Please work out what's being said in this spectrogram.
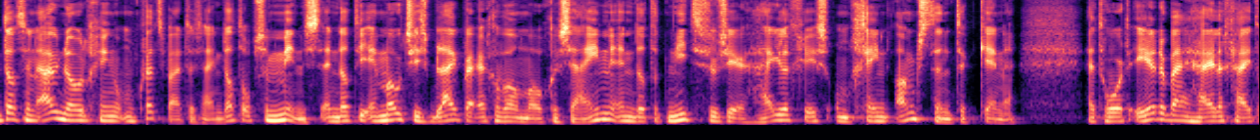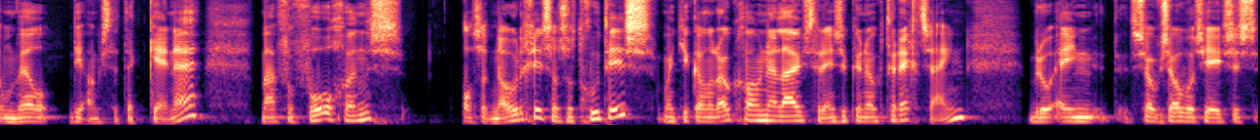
dat is een uitnodiging om kwetsbaar te zijn. Dat op zijn minst. En dat die emoties blijkbaar er gewoon mogen zijn. En dat het niet zozeer heilig is om geen angsten te kennen. Het hoort eerder bij heiligheid om wel die angsten te kennen. Maar vervolgens, als het nodig is, als het goed is. Want je kan er ook gewoon naar luisteren en ze kunnen ook terecht zijn. Ik bedoel, één, sowieso was Jezus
